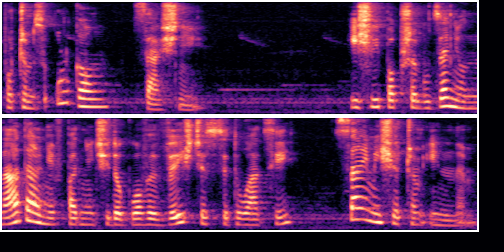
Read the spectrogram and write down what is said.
po czym z ulgą zaśnij. Jeśli po przebudzeniu nadal nie wpadnie ci do głowy wyjście z sytuacji, zajmij się czym innym.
